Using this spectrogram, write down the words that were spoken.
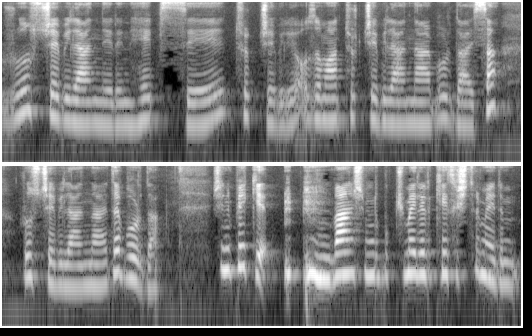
Rusça bilenlerin hepsi Türkçe biliyor. O zaman Türkçe bilenler buradaysa Rusça bilenler de burada. Şimdi peki ben şimdi bu kümeleri kesiştirmedim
